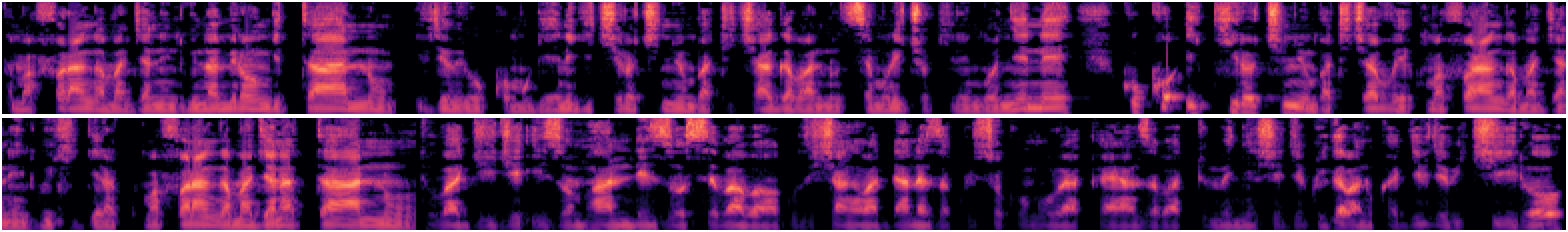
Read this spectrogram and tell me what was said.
amafaranga amajana indwi na mirongo itanu ivyo biruko mu gihe n'igiciro cy'imyumbati cyagabanutse muri ico kiringo nyene kuko ikiro cy'imyumbati cyavuye ku mafaranga amajana indwi kigera ku mafaranga amajana atanu tubajije izo mpande zose baba abaguzi canke abadandaza ku isoko nkuru ya Kayanza batumenyesheje kwigabanuka ry'ivyo biciro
